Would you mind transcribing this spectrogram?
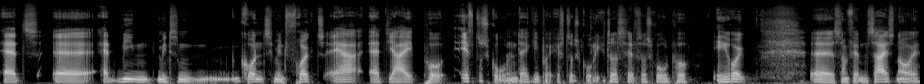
at, øh, at min, min sådan, grund til min frygt er, at jeg på efterskolen, da jeg gik på efterskole, idrætsefterskole på Ærø, øh, som 15-16-årig,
